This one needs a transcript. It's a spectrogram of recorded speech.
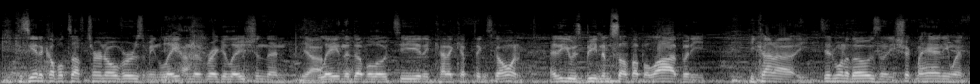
because he had a couple tough turnovers. I mean, late yeah. in the regulation, then yeah. late in the double OT, and he kind of kept things going. I think he was beating himself up a lot, but he he kind of he did one of those, and he shook my hand. And he went,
